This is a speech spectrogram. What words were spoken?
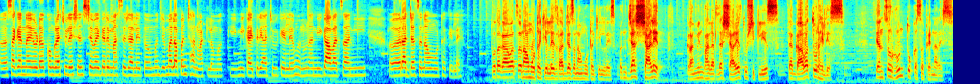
सगळ्यांना एवढं कॉंग्रॅच्युलेशन्सचे वगैरे मेसेज आले तर म्हणजे मला पण छान वाटलं मग की मी काहीतरी अचीव केलं आहे म्हणून आणि गावाचं आणि राज्याचं नाव मोठं केलं आहे तू आता गावाचं नाव मोठं केलंयस राज्याचं नाव मोठं केलंयस पण ज्या शाळेत ग्रामीण भागातल्या शाळेत तू शिकलीस त्या गावात तू राहिलीस त्यांचं ऋण तू कसं फेडणार आहेस?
